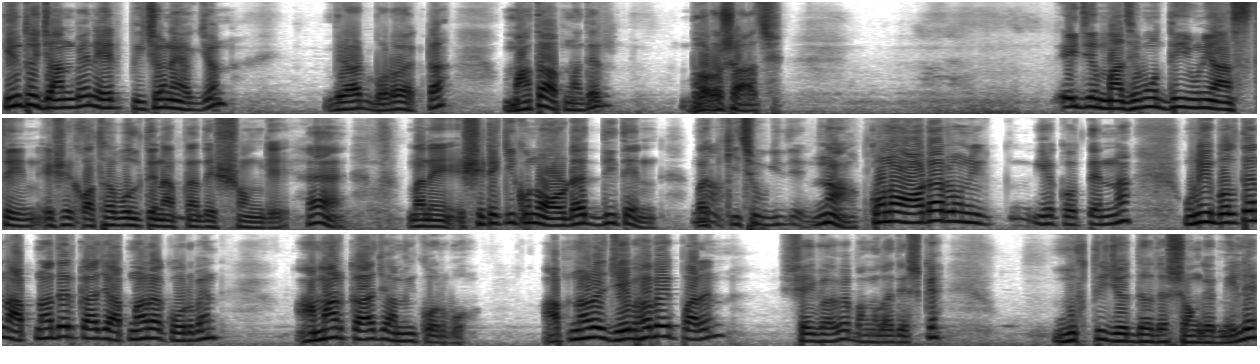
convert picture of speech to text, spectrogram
কিন্তু জানবেন এর পিছনে একজন বিরাট বড় একটা মাথা আপনাদের ভরসা আছে। এই যে মাঝে মধ্যেই উনি আসতেন এসে কথা বলতেন আপনাদের সঙ্গে হ্যাঁ? মানে সেটা কি কোনো অর্ডার দিতেন বা কিছু দিতেন? না কোনো অর্ডার উনি ইয়ে করতেন না। উনি বলতেন আপনাদের কাজ আপনারা করবেন আমার কাজ আমি করব। আপনারা যেভাবে পারেন সেইভাবে বাংলাদেশকে মুক্তিযোদ্ধাদের সঙ্গে মিলে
